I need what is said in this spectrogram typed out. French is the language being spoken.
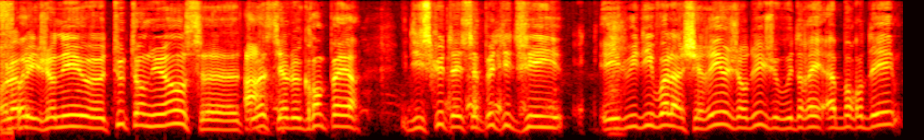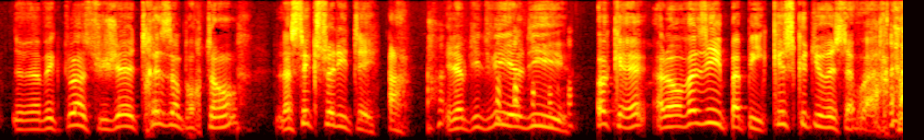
Voilà, mais j'en ai euh, tout en nuance. euh, tu Ah. vois, c'est le grand-père. Il discute avec sa petite fille. Et il lui dit, voilà, chérie, aujourd'hui, je voudrais aborder euh, avec toi un sujet très important, la sexualité. Ah. Et la petite fille, elle dit, ok, alors vas-y, papy, qu'est-ce que tu veux savoir?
